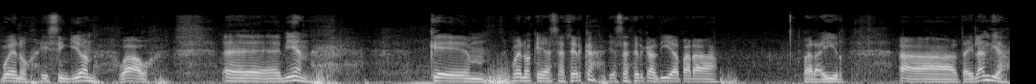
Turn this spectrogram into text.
Bueno, y sin guion, wow. Eh, bien, que bueno, que ya se acerca, ya se acerca el día para, para ir a Tailandia.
